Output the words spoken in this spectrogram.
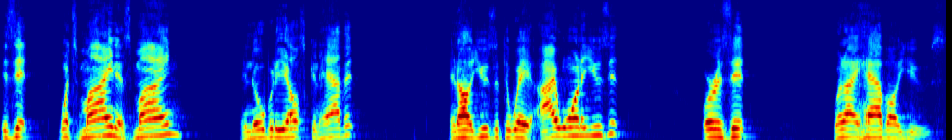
Is it what's mine is mine and nobody else can have it? and I'll use it the way I want to use it? Or is it what I have, I'll use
